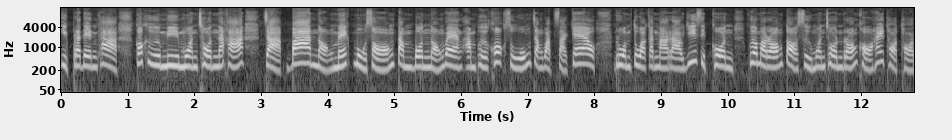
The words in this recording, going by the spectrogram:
อีกประเด็นค่ะ ก็คือมีมวลชนนะคะ จากบ้านหนองเม็กหมู่ 2ตำบลหนองแวงอำเภอโคกสูง จังหวัดสระแก้ว รวมตัวกันมาราว 20 คน เพื่อมาร้องต่อสื่อมวลชน ร้องขอให้ถอดถอน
